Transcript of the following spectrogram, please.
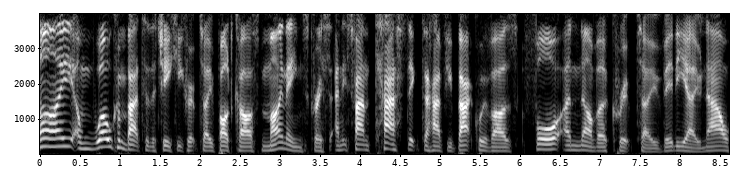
Hi, and welcome back to the Cheeky Crypto Podcast. My name's Chris, and it's fantastic to have you back with us for another crypto video. Now,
